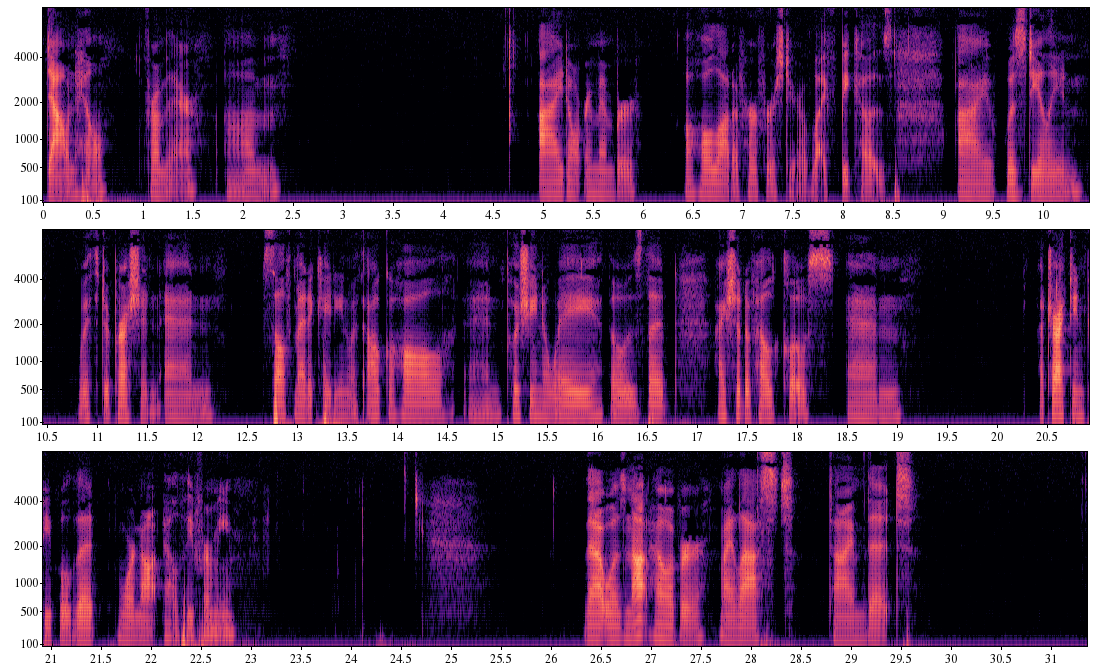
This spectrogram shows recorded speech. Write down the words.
downhill from there. Um, I don't remember a whole lot of her first year of life because I was dealing with depression and self medicating with alcohol and pushing away those that I should have held close and attracting people that were not healthy for me. That was not, however, my last time that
